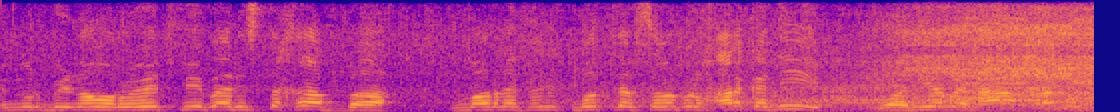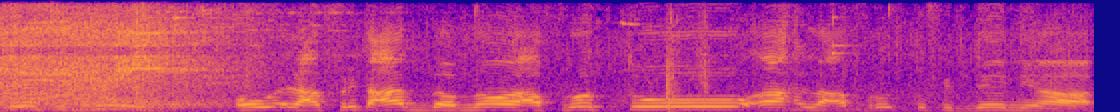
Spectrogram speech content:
النور بينور ويطفي يبقى نستخبى. المرة اللي فاتت متنا بسبب الحركة دي ودي بيحقق حركة قياس جديد هو العفريت عدى منور عفروتو؟ أحلى عفروتو في الدنيا.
